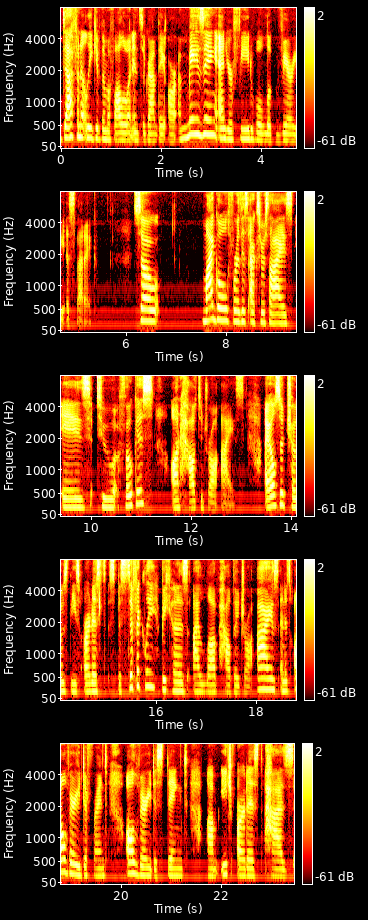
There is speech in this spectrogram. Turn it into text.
definitely give them a follow on Instagram. They are amazing and your feed will look very aesthetic. So my goal for this exercise is to focus on how to draw eyes. I also chose these artists specifically because I love how they draw eyes, and it's all very different, all very distinct. Um, each artist has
